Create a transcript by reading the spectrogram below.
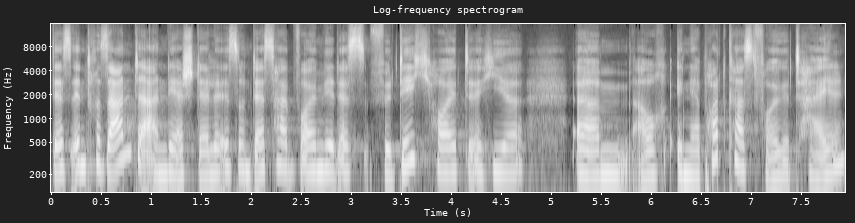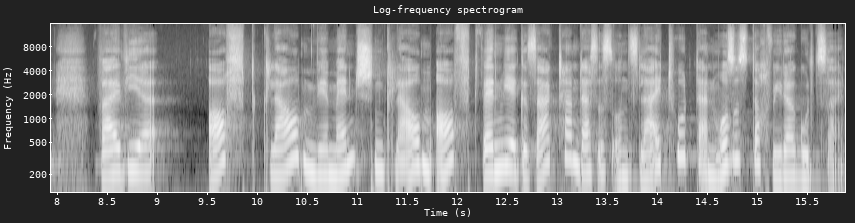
das Interessante an der Stelle ist, und deshalb wollen wir das für dich heute hier ähm, auch in der Podcast-Folge teilen, weil wir oft glauben, wir Menschen glauben oft, wenn wir gesagt haben, dass es uns leid tut, dann muss es doch wieder gut sein.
